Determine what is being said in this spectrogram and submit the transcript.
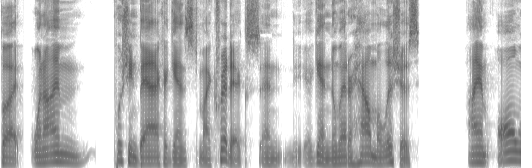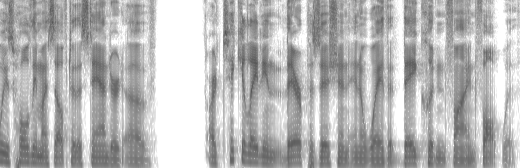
but when I'm pushing back against my critics, and again, no matter how malicious, I am always holding myself to the standard of articulating their position in a way that they couldn't find fault with.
